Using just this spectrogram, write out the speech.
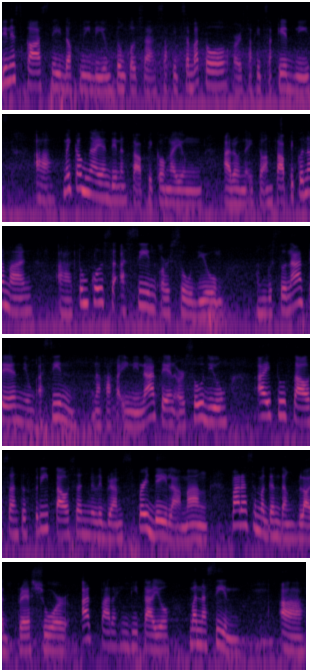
diniscuss ni Doc Willie yung tungkol sa sakit sa bato or sakit sa kidneys. Ah, may kaugnayan din ang topic ko ngayong araw na ito. Ang topic ko naman ah, tungkol sa asin or sodium. Ang gusto natin, yung asin na kakainin natin or sodium ay 2,000 to 3,000 milligrams per day lamang para sa magandang blood pressure at para hindi tayo manasin. Ah,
